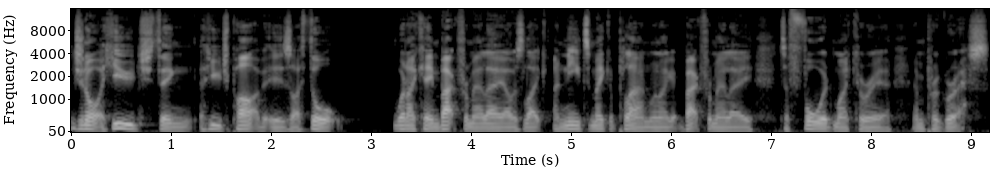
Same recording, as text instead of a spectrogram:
you know, what, a huge thing, a huge part of it is I thought when I came back from LA, I was like, I need to make a plan when I get back from LA to forward my career and progress.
